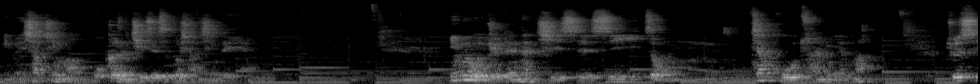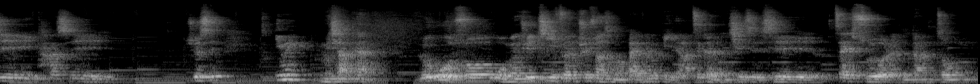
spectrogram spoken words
你们相信吗？我个人其实是不相信的耶，因为我觉得那其实是一种江湖传言嘛，就是它是，就是。因为你想看，如果说我们去计分，去算什么百分比啊，这个人其实是在所有人当中，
